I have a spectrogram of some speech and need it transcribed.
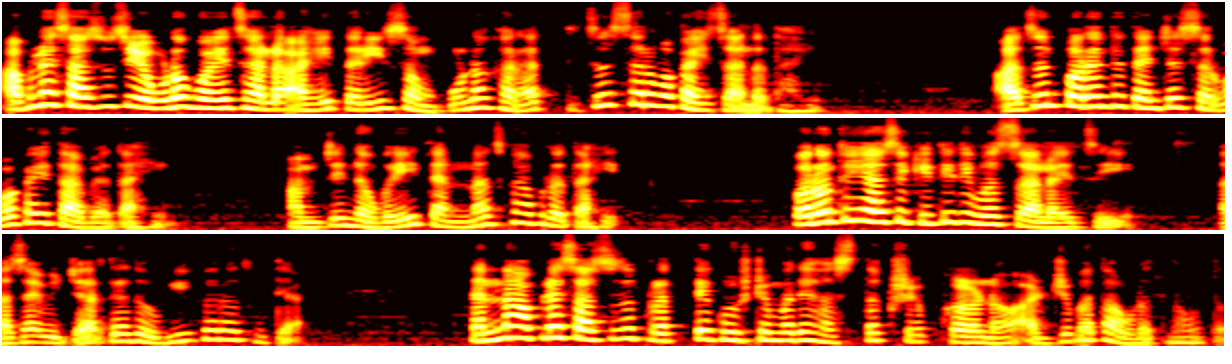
आपल्या सासूचं एवढं वय झालं आहे तरी संपूर्ण घरात तिचं सर्व काही चालत आहे. अजूनपर्यंत त्यांच्या सर्व काही ताब्यात आहे. आमचे नवरेही त्यांनाच घाबरत आहेत. परंतु हे असे किती दिवस चालायचे असा विचार त्या दोघी करत होत्या. त्यांना आपल्या सासूचं प्रत्येक गोष्टीमध्ये हस्तक्षेप करणं अजिबात आवडत नव्हतं.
